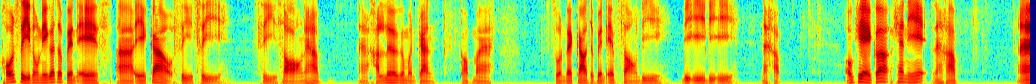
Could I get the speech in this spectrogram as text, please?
โค้ดสีตรงนี้ก็จะเป็น a อ่า a 9 4 4 4 2นะครับอ่า color ก็เหมือนกันก๊อปมา ส่วน background จะเป็น f 2 d de de นะครับ โอเคก็แค่นี้นะครับอ่า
